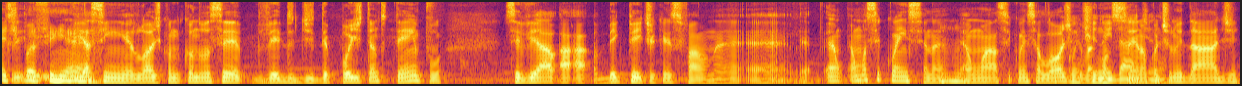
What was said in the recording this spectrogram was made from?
É, tipo assim, é... E, assim, é lógico, quando, quando você vê de, depois de tanto tempo, você vê a, a, a, big picture que eles falam, né? É, é, é uma sequência, né? Uhum. É uma sequência lógica que vai acontecendo, a né? continuidade.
